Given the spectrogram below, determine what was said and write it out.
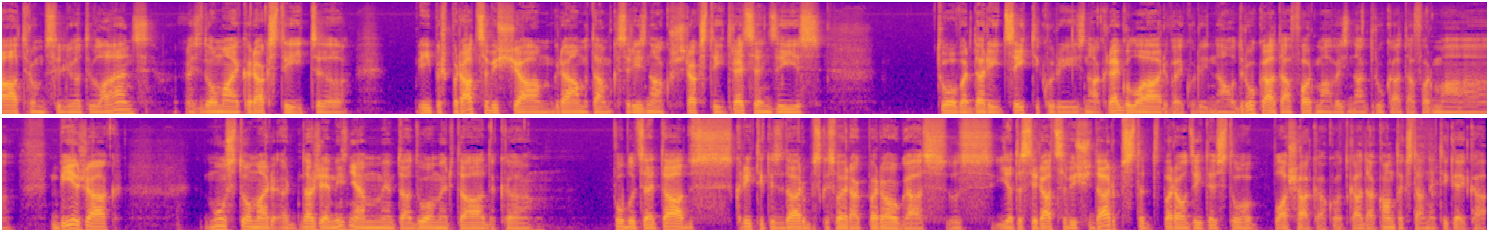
ātrums ir ļoti lēns. Es domāju, ka rakstīt uh, īpaši par atsevišķām grāmatām, kas ir iznākušas, rakstīt recenzijas. To var darīt citi, kuri iznāk regulāri, vai kuri nav drukātā formā, vai iznāk drukātā formā biežāk. Mūsu tomēr ar dažiem izņēmumiem tā doma ir tāda, ka publicēt tādus kritikas darbus, kas vairāk paraugās uz, ja tas ir atsevišķs darbs, tad paraudzīties to plašākā kaut kādā kontekstā, ne tikai kā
